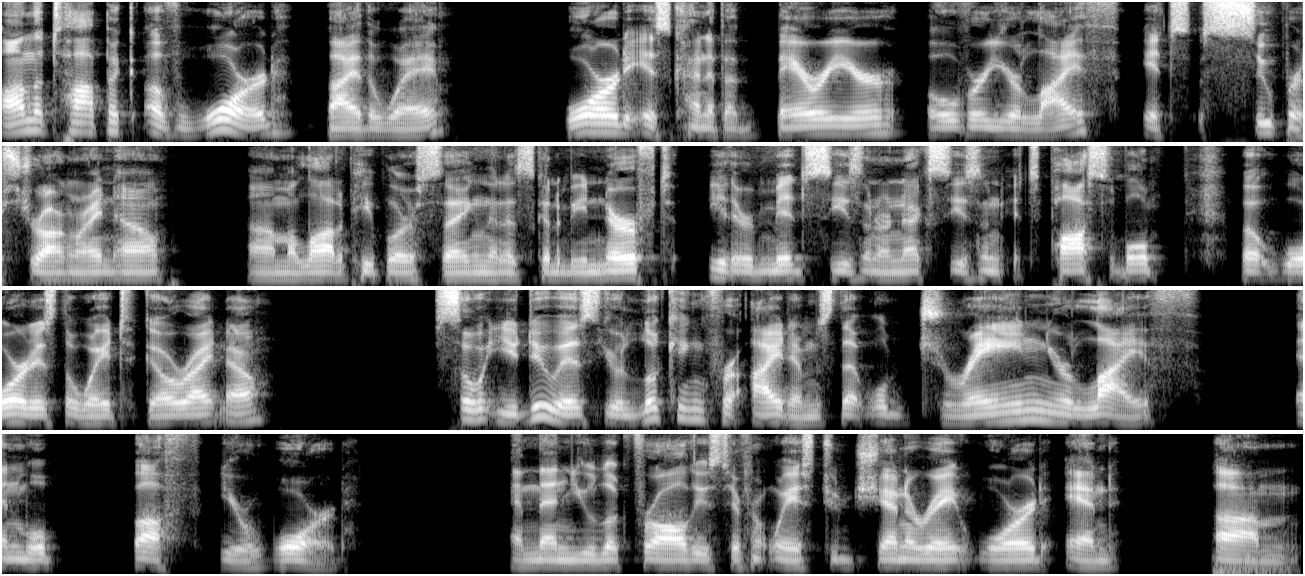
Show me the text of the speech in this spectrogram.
On the topic of ward, by the way, ward is kind of a barrier over your life. It's super strong right now. Um, a lot of people are saying that it's going to be nerfed either mid season or next season. It's possible, but ward is the way to go right now. So, what you do is you're looking for items that will drain your life and will buff your ward. And then you look for all these different ways to generate ward and um,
